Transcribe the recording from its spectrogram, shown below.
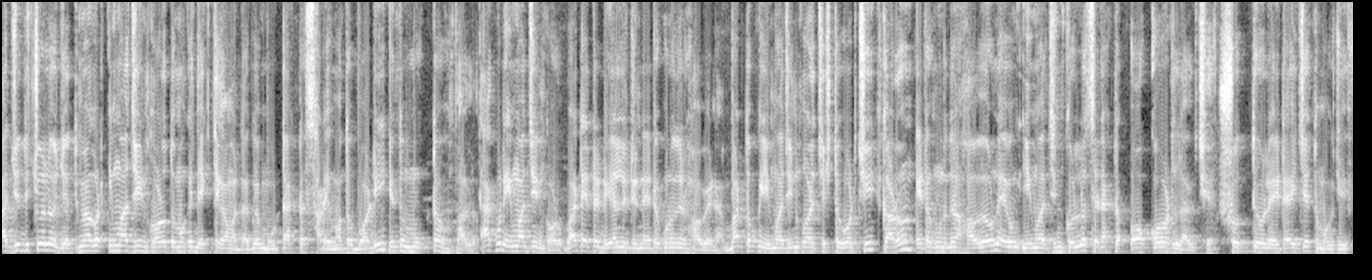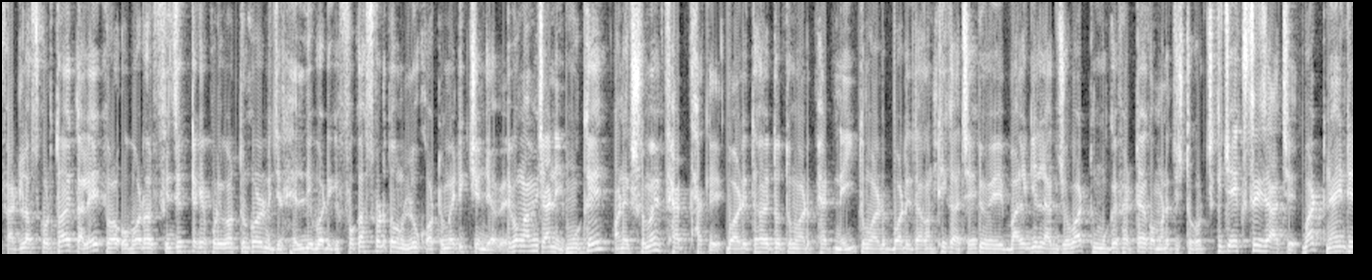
আর যদি চলেও যায়, তুমি একবার ইমাজিন করো, তোমাকে দেখতে কেমন লাগবে? মুখটা একটা শাড়ির মতো বডি কিন্তু মুখটাও ভালো। একবার ইমাজিন করো বাট এটা রিয়ালিটি না, এটা কোনোদিন হবে না। বাট তোমাকে ইমাজিন করার চেষ্টা করছি, কারণ এটা কোনোদিন হবেও না, এবং ইমাজিন করলেও সেটা একটা অকওয়ার্ড লাগছে। সত্যি হলো এটাই যে তোমাকে যদি ফ্যাট লস করতে হয়, তাহলে তোমার ওভারঅল ফিজিকটাকে পরিবর্তন করে, নিজের হেলদি বডিকে ফোকাস করো তোমার লুক অটোমেটিক চেঞ্জ হবে। এবং আমি জানি, মুখে অনেক সময় ফ্যাট থাকে। বডিতে হয়তো তোমার ফ্যাট নেই, তোমার বডিতে এখন ঠিক আছে, তুমি বালগি লাগছো বাট মুখে ফ্যাটটাকে কমানোর চেষ্টা করছ। কিছু এক্সারসাইজ আছে but ninety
